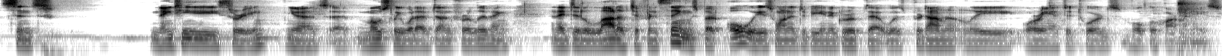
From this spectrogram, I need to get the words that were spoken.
since 1983. You know, it's uh, mostly what I've done for a living. And I did a lot of different things, but always wanted to be in a group that was predominantly oriented towards vocal harmonies.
